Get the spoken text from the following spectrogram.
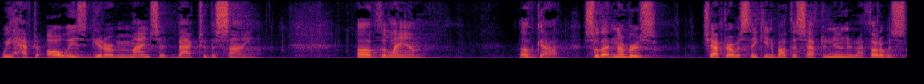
we have to always get our mindset back to the sign of the Lamb of God. So that Numbers chapter I was thinking about this afternoon, and I thought it was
